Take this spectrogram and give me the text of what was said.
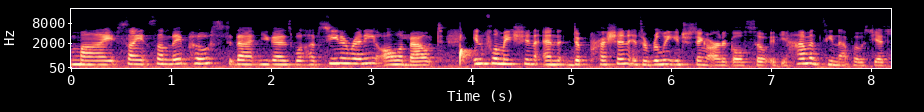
my Science Sunday post that you guys will have seen already all about inflammation and depression. It's a really interesting article, so if you haven't seen that post yet,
